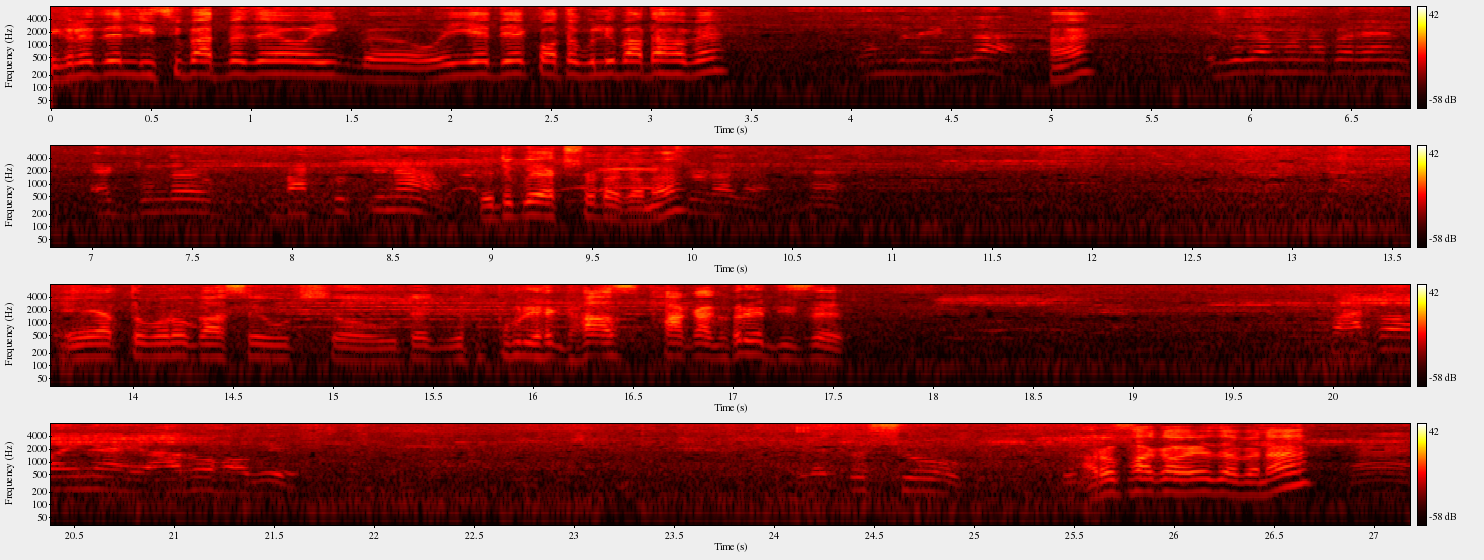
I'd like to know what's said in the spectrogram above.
এগুলো যে লিচু বাঁধবে যে ওই ওই ইয়ে দিয়ে কতগুলি বাঁধা হবে? হ্যাঁ? এগুলা মনে করেন এক বুন্দা বাদ করছি না। এটুকু একশো টাকা না? একশো হ্যাঁ। এ এত বড় গাছে উঠছো উঠে পুরে গাছ ফাঁকা করে দিছে। ফাঁকা হয় নাই আরও হবে। আরও ফাঁকা হয়ে যাবে না? হ্যাঁ।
